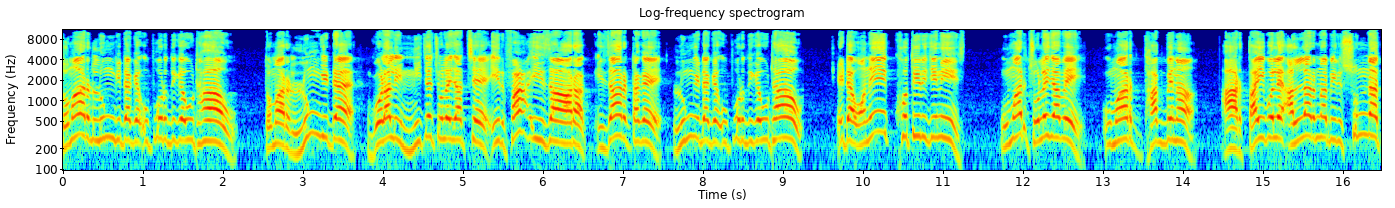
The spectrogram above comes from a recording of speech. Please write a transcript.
তোমার লুঙ্গিটাকে উপর দিকে উঠাও। তোমার লুঙ্গিটা গোড়ালির নিচে চলে যাচ্ছে। ইরফা ইজারাক, ইজারটাকে, লুঙ্গিটাকে উপর দিকে উঠাও। এটা অনেক ক্ষতির জিনিস। উমার চলে যাবে, উমার থাকবে না। আর তাই বলে আল্লাহর নবীর সুন্নাত,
